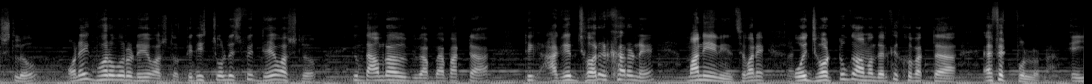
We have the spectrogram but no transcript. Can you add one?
আসলো অনেক বড় বড় ঢেউ আসলো তিরিশ চল্লিশ ফিট ঢেউ আসলো কিন্তু আমরা ব্যাপারটা ঠিক আগের ঝড়ের কারণে মানিয়ে নিয়েছে। মানে ওই ঝড়টুকু আমাদেরকে খুব একটা এফেক্ট পড়ল না। এই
